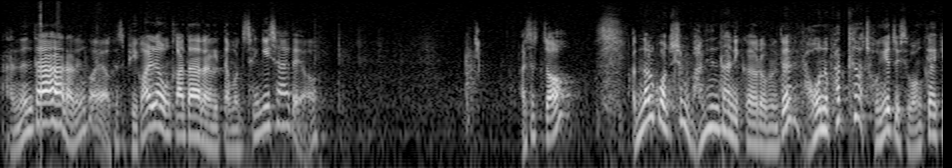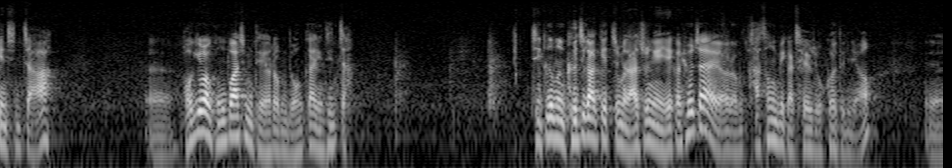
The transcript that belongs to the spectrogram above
않는다라는 거예요. 그래서 비관련 원가다라는 걸 일단 먼저 챙기셔야 돼요. 아셨죠? 안 나올 것 같아. 시험 많이 낸다니까, 여러분들. 나오는 파트가 정해져 있어요. 원가액은 진짜. 어, 거기만 공부하시면 돼요, 여러분들. 원가액은 진짜. 지금은 그지 같겠지만 나중에 얘가 효자예요, 여러분. 가성비가 제일 좋거든요. 예.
